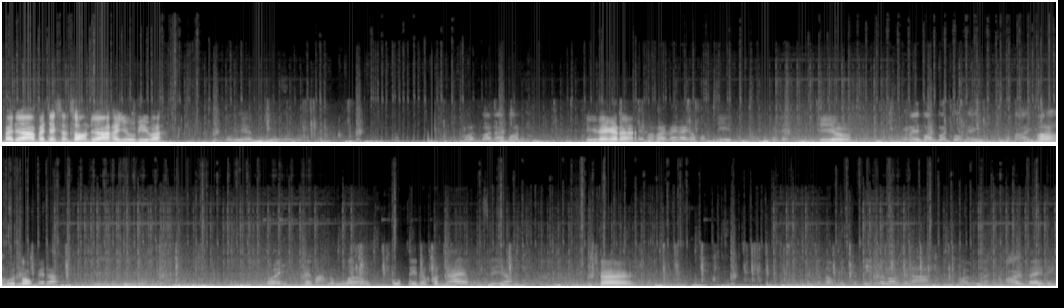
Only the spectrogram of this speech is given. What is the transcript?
ไปด้วยอะไปจากชั้นสองด้วยอะใครอยู่กับพี่ปะโรงเรียนบอลบอลเอาบอลนี่อยู่ไหนกันอะเดี๋ยวมันไม่แบ่งกับผมที่ผมไม่ได้ที่อยู่ข้างในบอลบอลตรงไงมาตายอ๋อกูตกเม็ดอะดีดีว่ะเฮ้ยใครบังมึงว่ามึงตีเป็นคนง่ายอะมึงตีอะใช่มันจะต้องมีสติตลอดเวลาก่อนเพื่อนตายได้หนึ่ง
